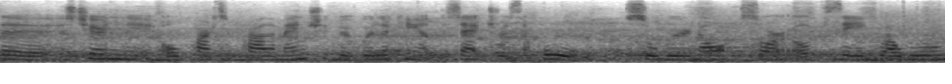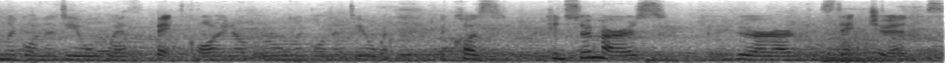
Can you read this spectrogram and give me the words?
the, as chairing the All Party Parliamentary Group, we're looking at the sector as a whole. So we're not sort of saying, well, we're only going to deal with Bitcoin or we're only going to deal with, because consumers who are our constituents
